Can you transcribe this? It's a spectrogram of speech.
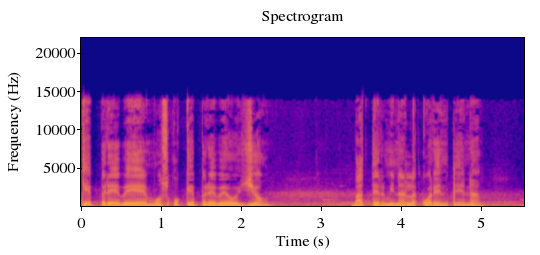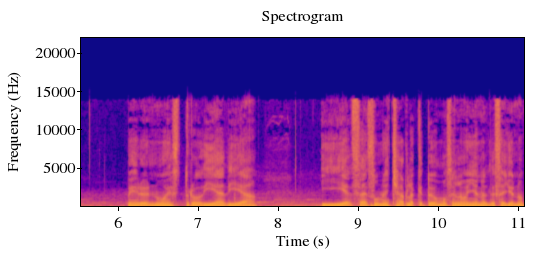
¿Qué preveemos o qué preveo yo? Va a terminar la cuarentena, pero en nuestro día a día y esa es una charla que tuvimos en la mañana el desayuno,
